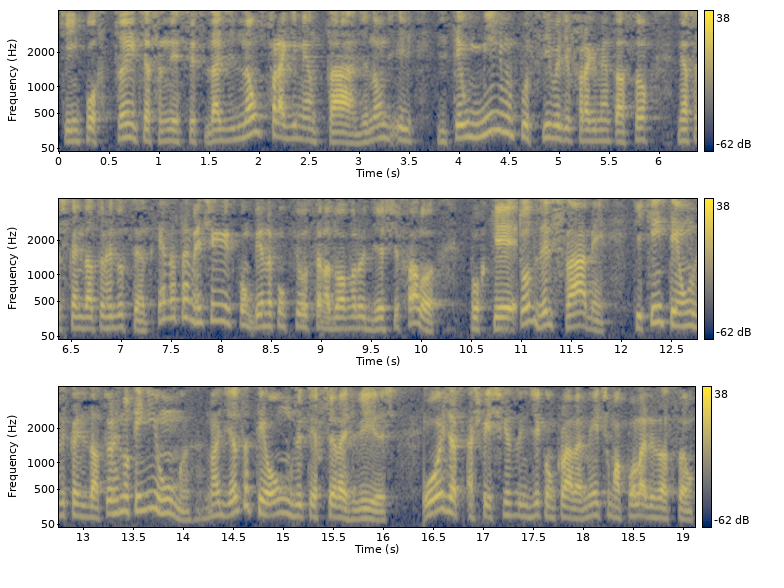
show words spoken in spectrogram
que é importante essa necessidade de não fragmentar, de, não, de, de ter o mínimo possível de fragmentação nessas candidaturas do centro, que é exatamente que combina com o que o senador Álvaro Dias te falou, porque todos eles sabem que quem tem 11 candidaturas não tem nenhuma. Não adianta ter 11 terceiras vias. Hoje, as pesquisas indicam claramente uma polarização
